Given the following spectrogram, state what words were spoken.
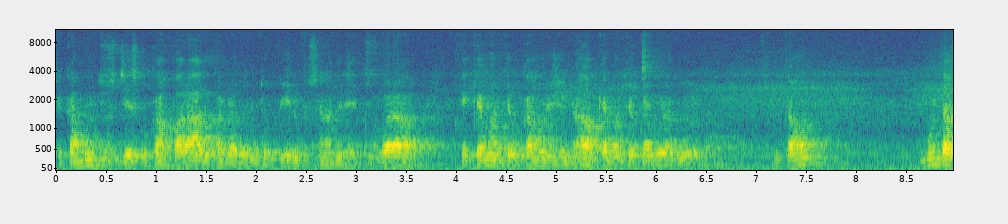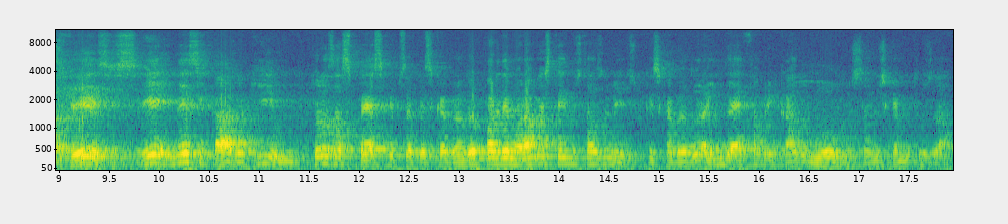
Ficar muitos dias com o carro parado, o carburador entupido, não funciona direito. Agora, quem quer manter o carro original quer manter o carburador. Então, muitas vezes, nesse caso aqui, todas as peças que precisa para esse carburador pode demorar, mas tem nos Estados Unidos, porque esse carburador ainda é fabricado novo nos Estados Unidos, que é muito usado.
